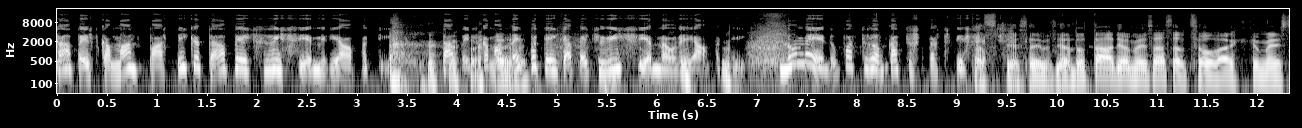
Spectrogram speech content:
Tāpēc, ka man patika, tāpēc visiem ir jāpatīk. Tāpēc, ka man nepatīk, tāpēc visiem nav jāpatīk. Nu, nē, nu, paturam katrs pats pie sevis. Pie sevis jā. Nu, tādi jau mēs esam cilvēki, ka mēs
